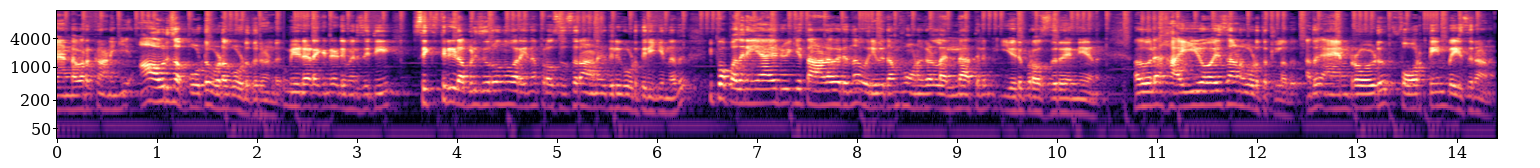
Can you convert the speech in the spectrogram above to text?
വേണ്ടവർക്കാണെങ്കിൽ ആ ഒരു സപ്പോർട്ട് ഇവിടെ കൊടുത്തിട്ടുണ്ട്. മീഡിയ ടെക്കിന്റെ Dimensity six three double zero എന്ന് പറയുന്ന പ്രോസസ്സറാണ് ഇതിൽ കൊടുത്തിരിക്കുന്നത്. ഇപ്പോൾ പതിനയ്യായിരം രൂപയ്ക്ക് താഴെ വരുന്ന ഒരുവിധം ഫോണുകളിലെല്ലാത്തിലും ഈ ഒരു പ്രോസസ്സർ തന്നെയാണ്. അതുപോലെ ഹൈ ഓയസ് ആണ് കൊടുത്തിട്ടുള്ളത്. അത് ആൻഡ്രോയിഡ് ഫോർട്ടീൻ ബേസ്ഡ് ആണ്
